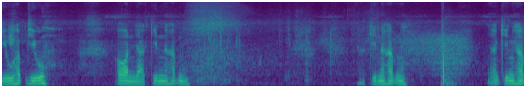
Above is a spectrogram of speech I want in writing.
หิวครับหิว อ่อนอยากกินนะครับนี่ อยากกินนะครับนี่ อยากกินครับ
